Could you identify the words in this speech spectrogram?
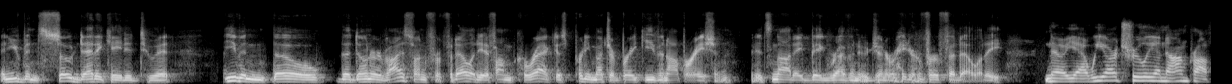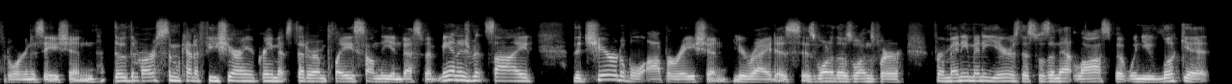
and you've been so dedicated to it even though the donor advised fund for Fidelity, if I'm correct, is pretty much a break even operation. It's not a big revenue generator for Fidelity. No, yeah, we are truly a nonprofit organization. Though there are some kind of fee sharing agreements that are in place on the investment management side, the charitable operation, you're right, is, is one of those ones where for many, many years this was a net loss. But when you look at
